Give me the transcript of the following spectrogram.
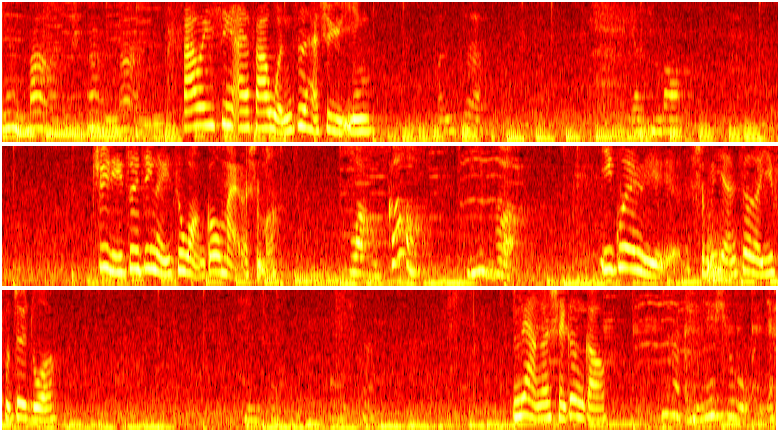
你很慢，你吃饭很慢。发微信爱发文字还是语音？文字，表情包，距离最近的一次网购买了什么？网购衣服，衣柜里什么颜色的衣服最多？黑色，白色，你们两个谁更高？那肯定是我呀。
